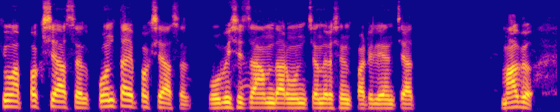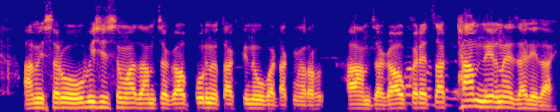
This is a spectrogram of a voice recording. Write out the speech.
किंवा पक्ष असेल कोणताही पक्ष असेल ओबीसीचा आमदार म्हणून चंद्रसेन पाटील यांच्या माग आम्ही सर्व ओबीसी समाज आमचं गाव पूर्ण ताकदीने उभा टाकणार आहोत. हा आमचा गावकऱ्याचा ठाम निर्णय झालेला आहे.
